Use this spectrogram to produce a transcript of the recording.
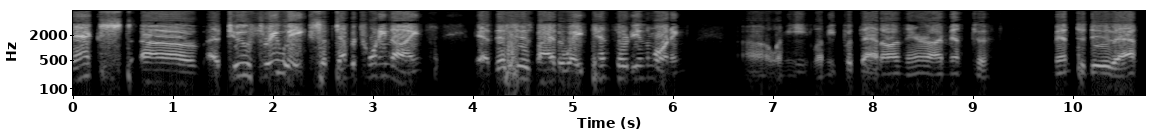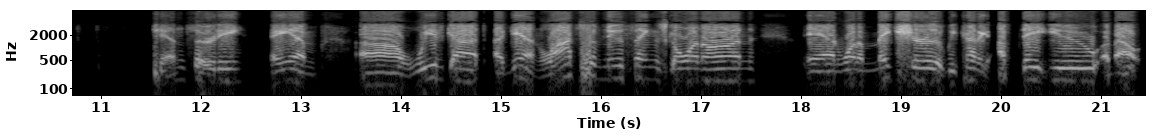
next uh, two, three weeks, September 29th. And this is, by the way, 10:30 in the morning. Uh, let me let me put that on there. I meant to meant to do that. 10:30 a.m. Uh, we've got again lots of new things going on, and want to make sure that we kind of update you about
